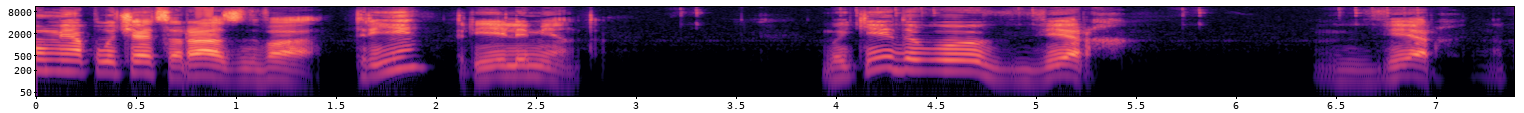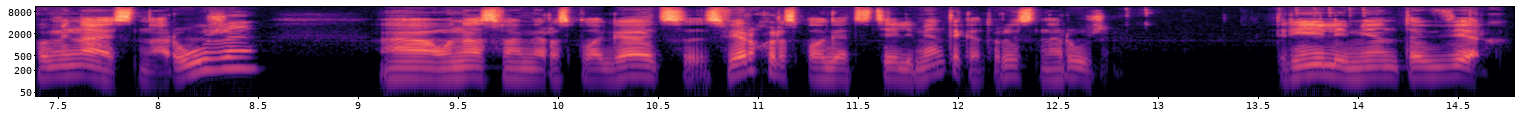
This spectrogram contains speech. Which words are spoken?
у меня получается раз, два, три, три элемента. Выкидываю вверх вверх. Напоминаю, снаружи а, у нас с вами располагаются, сверху располагаются те элементы, которые снаружи. Три элемента вверх.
